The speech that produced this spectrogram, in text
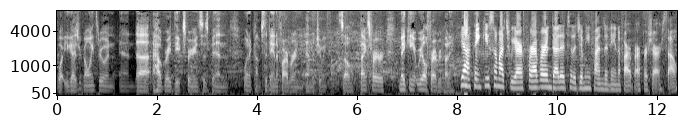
what you guys are going through and and uh, how great the experience has been when it comes to Dana Farber and, and the Jimmy Fund. So thanks for making it real for everybody. Yeah, thank you so much. We are forever indebted to the Jimmy Fund and Dana Farber for sure. So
